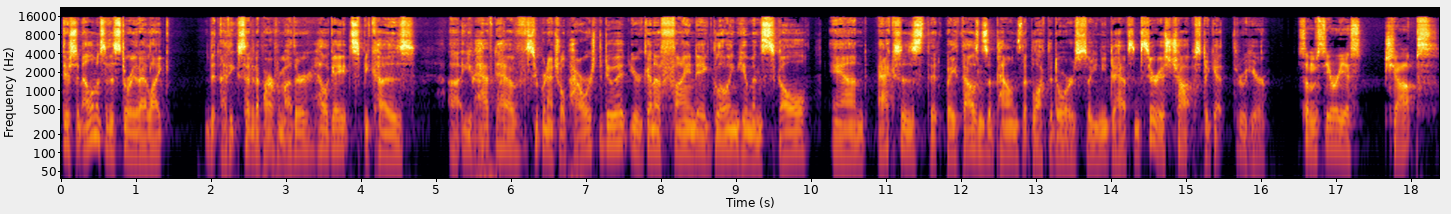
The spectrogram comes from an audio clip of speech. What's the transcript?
There's some elements of this story that I like that I think set it apart from other Hellgates because uh, you have to have supernatural powers to do it. You're going to find a glowing human skull and axes that weigh thousands of pounds that block the doors. So you need to have some serious chops to get through here. Some serious chops.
